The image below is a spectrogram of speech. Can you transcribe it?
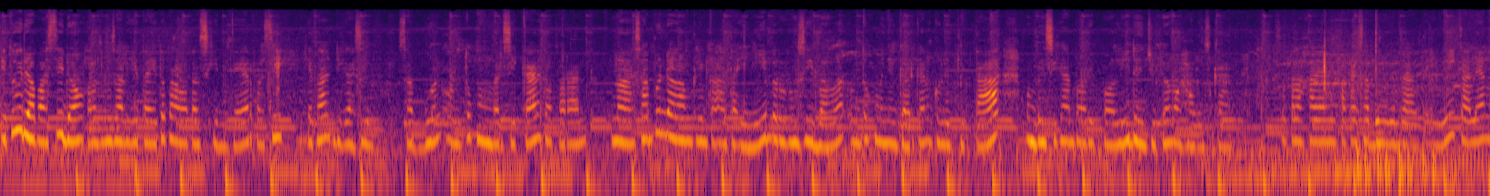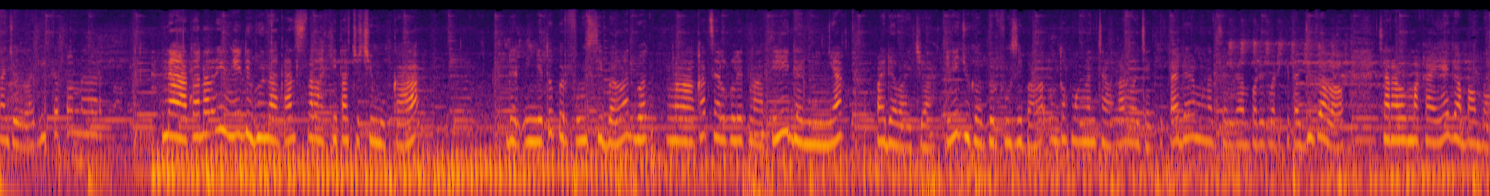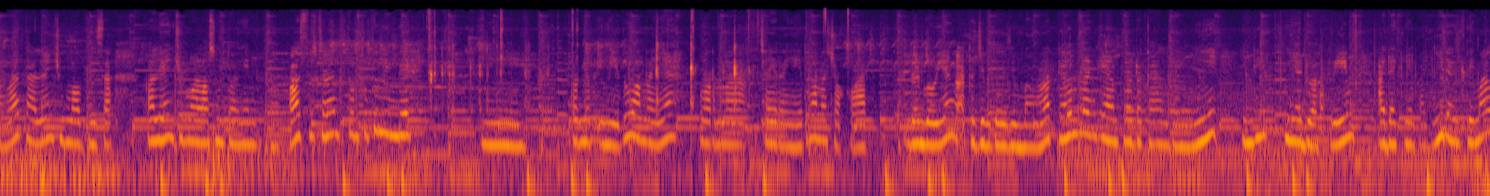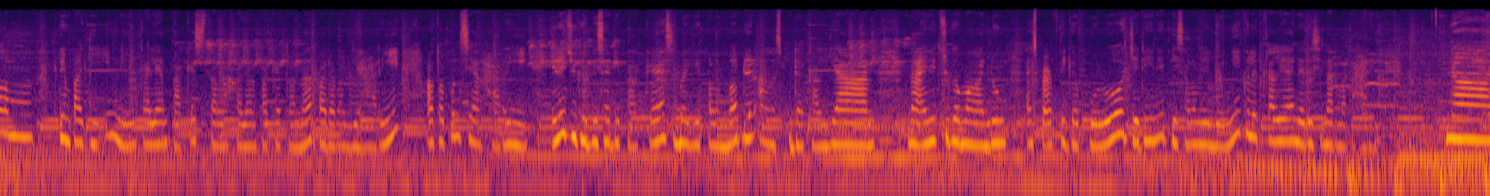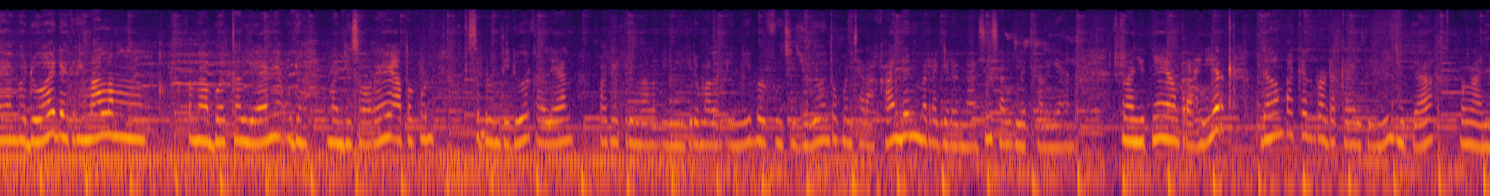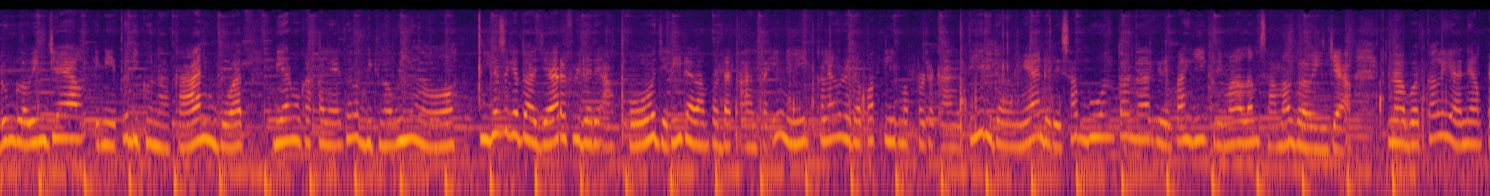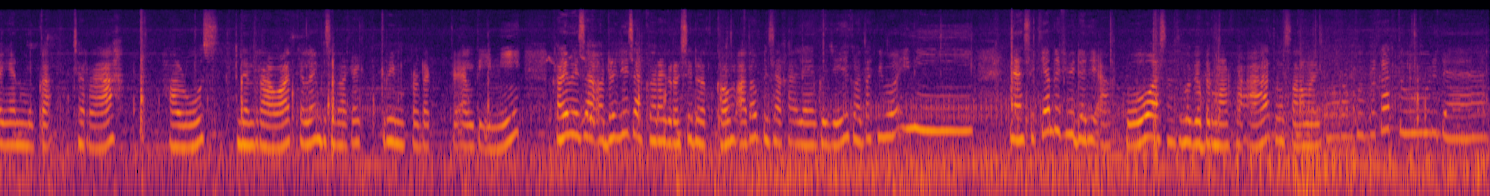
itu udah pasti dong kalau misalnya kita itu perawatan skincare pasti kita dikasih sabun untuk membersihkan kotoran. Nah sabun dalam krim Alta ini berfungsi banget untuk menyegarkan kulit kita membersihkan pori-pori dan juga menghaluskan. Setelah kalian pakai sabun krim Alta ini kalian lanjut lagi ke toner. Nah toner ini digunakan setelah kita cuci muka dan ini tuh berfungsi banget buat mengangkat sel kulit mati dan minyak pada wajah. Ini juga berfungsi banget untuk mengencangkan wajah kita dan menghasilkan pori-pori kita juga loh. Cara memakainya gampang banget, kalian cuma bisa kalian cuma langsung tuangin ke kapas terus kalian tutup-tutupin deh. Nih, toner ini itu warnanya warna cairannya itu warna coklat dan baunya nggak tajam-tajam banget dalam rangkaian produk ini ini punya dua krim ada krim pagi dan krim malam. Krim pagi ini kalian pakai setelah kalian pakai toner pada pagi hari ataupun siang hari. Ini juga bisa dipakai sebagai pelembab dan alas bedak kalian. Nah ini juga mengandung SPF 30 jadi ini bisa melindungi kulit kalian dari sinar matahari nah yang kedua ada krim malam Nah buat kalian yang udah mandi sore ataupun sebelum tidur kalian pakai krim malam ini. Krim malam ini berfungsi juga untuk mencerahkan dan meregenerasi sel kulit kalian. Selanjutnya yang terakhir, dalam paket produk KLT ini juga mengandung glowing gel. Ini itu digunakan buat biar muka kalian itu lebih glowing loh. Mungkin segitu aja review dari aku. Jadi dalam produk KLT ini kalian udah dapat 5 produk KLT di dalamnya dari sabun, toner, krim pagi, krim malam sama glowing gel. Nah buat kalian yang pengen muka cerah halus dan terawat kalian bisa pakai krim produk KLT ini. Kalian bisa order di sakuragrocery.com atau bisa kalian kunjungi kontak di bawah ini. Nah sekian review dari aku. Semoga bermanfaat wassalamualaikum warahmatullahi wabarakatuh. Dadah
